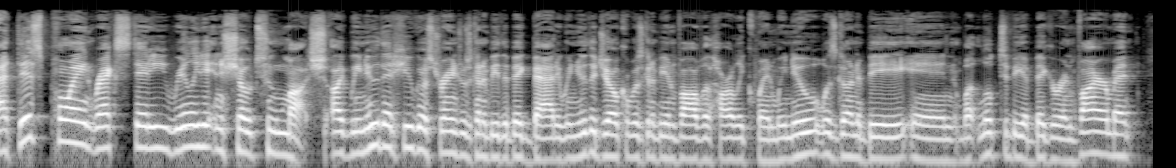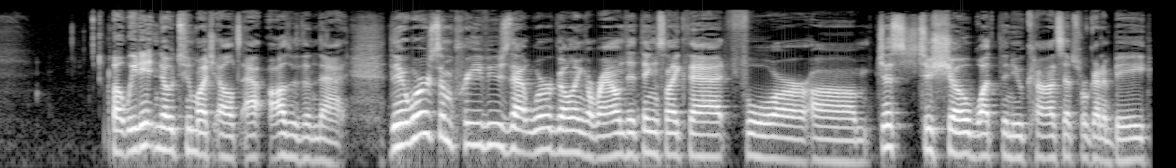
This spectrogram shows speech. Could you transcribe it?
At this point, Rocksteady really didn't show too much. Like we knew that Hugo Strange was going to be the big baddie. We knew the Joker was going to be involved with Harley Quinn. We knew it was going to be in what looked to be a bigger environment but we didn't know too much else other than that. There were some previews that were going around and things like that for um, just to show what the new concepts were going to be.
